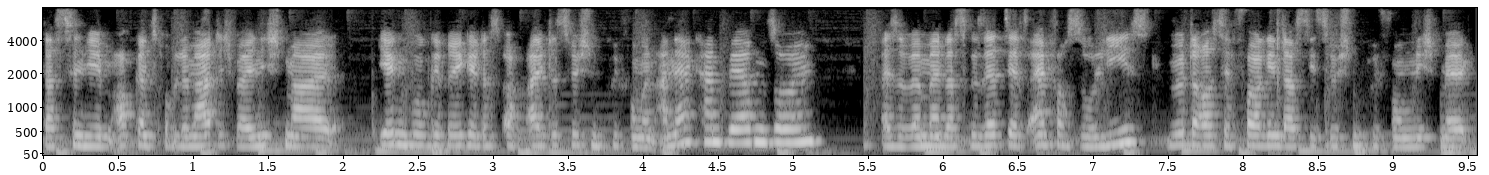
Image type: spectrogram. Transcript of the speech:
Das finde ich eben auch ganz problematisch, weil nicht mal irgendwo geregelt ist, ob alte Zwischenprüfungen anerkannt werden sollen. Also wenn man das Gesetz jetzt einfach so liest, wird daraus hervorgehen, dass die Zwischenprüfungen nicht mehr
